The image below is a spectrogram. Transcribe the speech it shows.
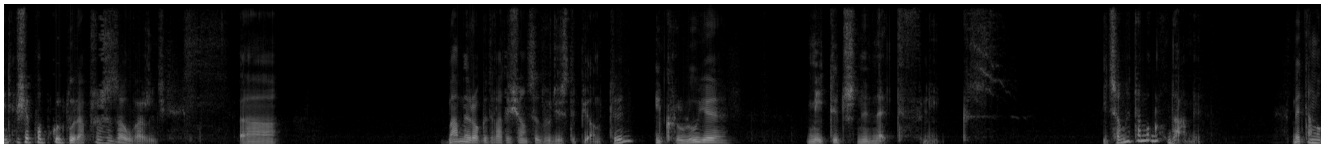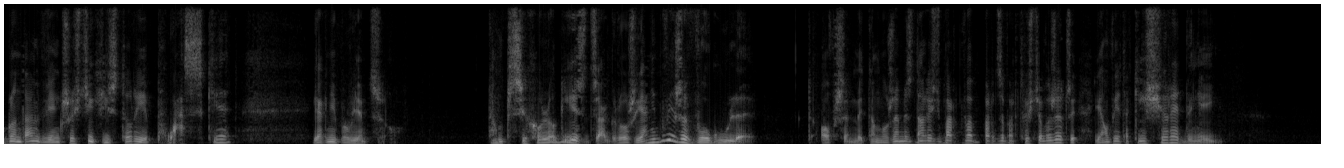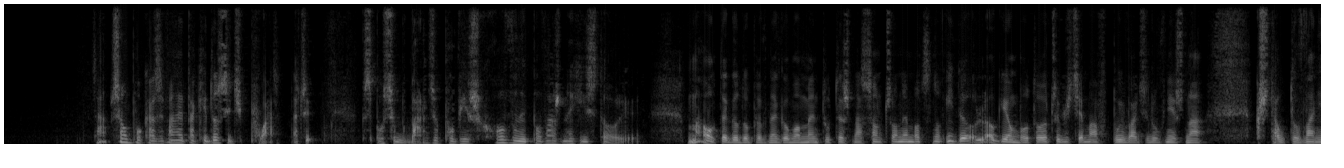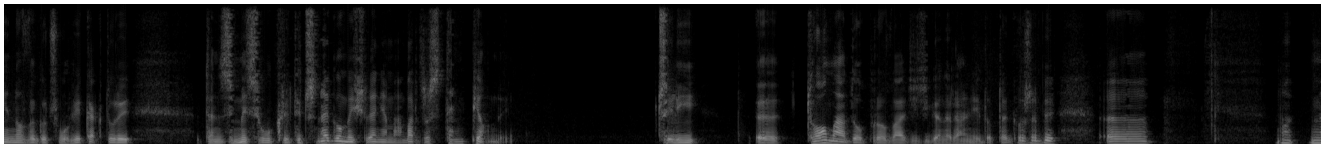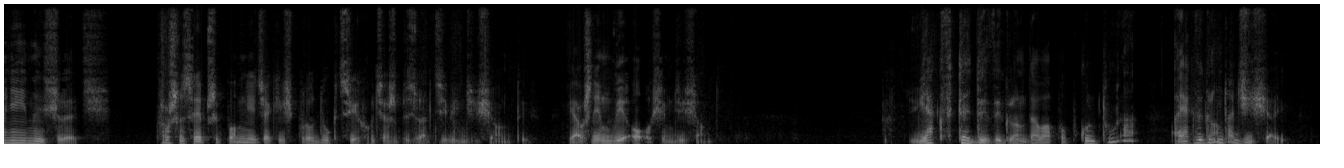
Zmienia się popkultura, proszę zauważyć. Mamy rok 2025 i króluje mityczny Netflix. I co my tam oglądamy? My tam oglądamy w większości historie płaskie, jak nie powiem co. Tam psychologii jest zagroż. Ja nie mówię, że w ogóle. To Owszem, my tam możemy znaleźć bardzo, bardzo wartościowe rzeczy. Ja mówię takiej średniej. Tam są pokazywane takie dosyć płaskie, znaczy w sposób bardzo powierzchowny, poważne historie. Mało tego, do pewnego momentu też nasączone mocno ideologią, bo to oczywiście ma wpływać również na kształtowanie nowego człowieka, który ten zmysł krytycznego myślenia ma bardzo stępiony. Czyli e, to ma doprowadzić generalnie do tego, żeby e, no, mniej myśleć. Proszę sobie przypomnieć jakieś produkcje, chociażby z lat 90. Ja już nie mówię o 80. Jak wtedy wyglądała popkultura, a jak wygląda dzisiaj?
